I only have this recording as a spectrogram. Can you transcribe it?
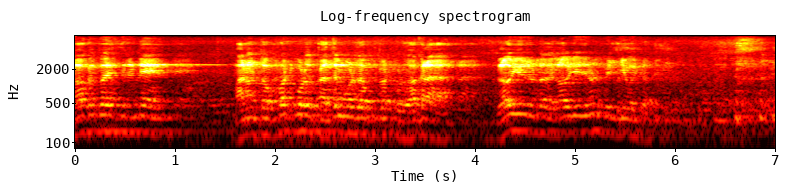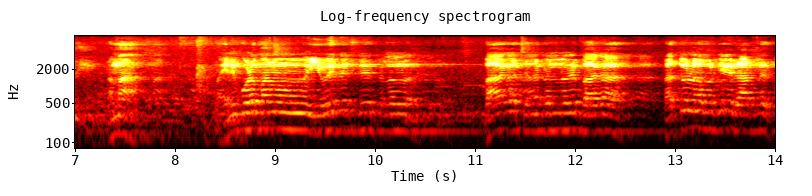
లోకల్ పరిస్థితులు అంటే మనం తప్పట్టకూడదు పెద్దలు కూడా తప్పట్టకూడదు అక్కడ లవ్ చేసి ఉంటుంది లవ్ చేసి ఉంటుంది పెళ్ళి చేయవచ్చు అమ్మా అయినా కూడా మనం ఏవైతే పిల్లలు బాగా చిన్నపిల్లలు బాగా పెద్దోళ్ళు ఎవరికి రావట్లేదు.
